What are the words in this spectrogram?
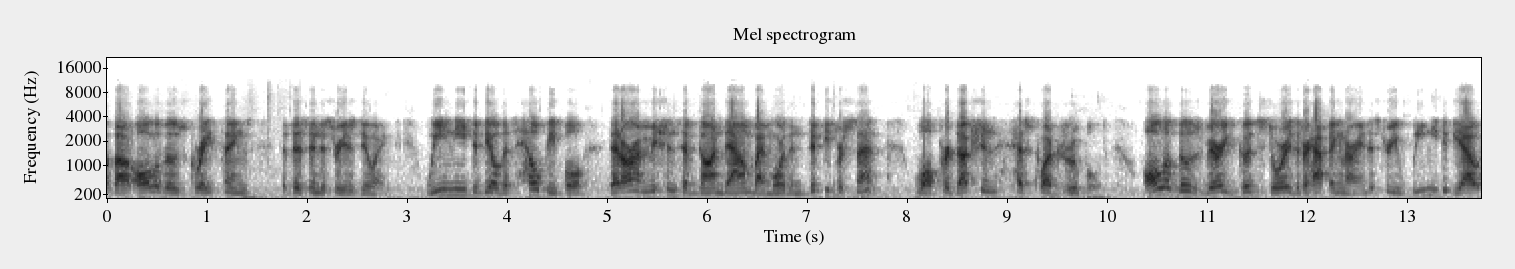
about all of those great things that this industry is doing. We need to be able to tell people that our emissions have gone down by more than 50% while production has quadrupled. All of those very good stories that are happening in our industry, we need to be out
